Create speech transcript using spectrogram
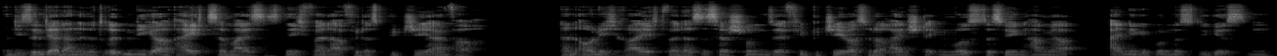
Und die sind ja dann in der dritten Liga, reicht's ja meistens nicht, weil dafür das Budget einfach dann auch nicht reicht, weil das ist ja schon sehr viel Budget, was du da reinstecken musst. Deswegen haben ja einige Bundesligisten,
